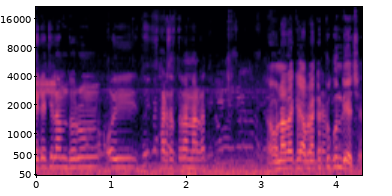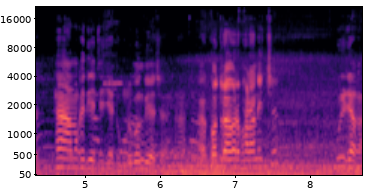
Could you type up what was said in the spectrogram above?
রেখেছিলাম ধরুন ওই সাড়ে সাতটা নাগাদ। ওনারা কি আপনাকে টুকুন দিয়েছে? হ্যাঁ আমাকে দিয়েছে যে টুকুন। টুকুন দিয়েছে। হ্যাঁ। কত টাকা করে ভাড়া নিচ্ছে? কুড়ি টাকা।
